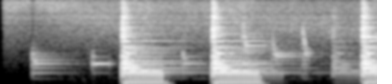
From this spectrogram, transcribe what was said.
えっ?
